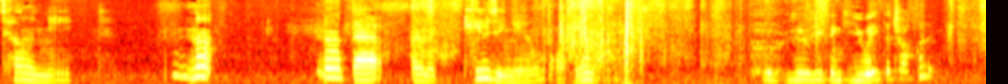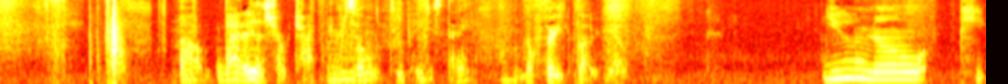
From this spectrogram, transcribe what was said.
telling me. Not, not that I'm accusing you, or am I? Do you think you ate the chocolate? Oh, that is a short chapter. It's only two pages, dang. Mm-hmm. No, three, but Yeah. you know, pe-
